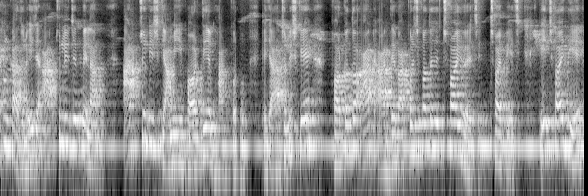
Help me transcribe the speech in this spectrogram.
এখন কাজ হলো, এই যে আটচল্লিশ যে পেলাম আটচল্লিশকে আমি হর দিয়ে ভাগ করব। এই যে আটচল্লিশকে হর কত? আট। আট দিয়ে ভাগ করেছি কত হয়েছে? ছয় হয়েছে। ছয় পেয়েছি। এই ছয় দিয়ে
